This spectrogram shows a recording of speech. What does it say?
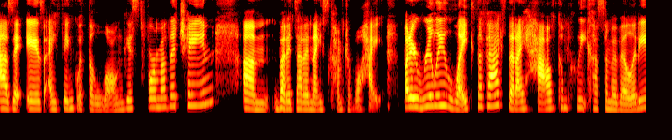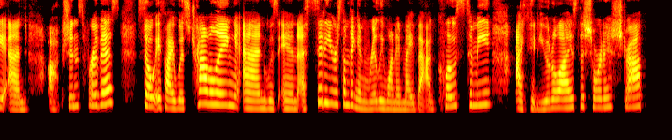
as it is, I think, with the longest form of the chain, um, but it's at a nice, comfortable height. But I really like the fact that I have complete customability and options for this. So if I was traveling and was in a city or something and really wanted my bag close to me, I could utilize the shortest strap.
